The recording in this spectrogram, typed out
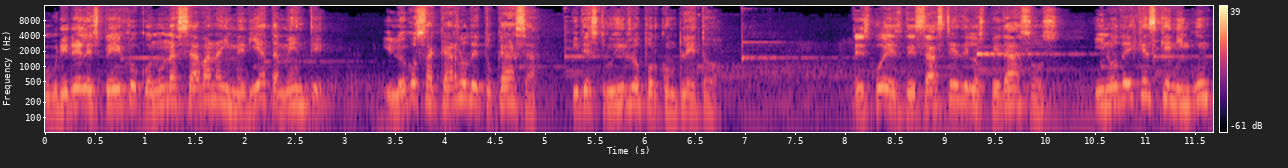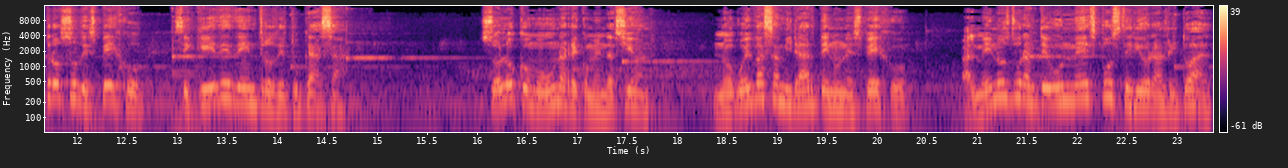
cubrir el espejo con una sábana inmediatamente, y luego sacarlo de tu casa y destruirlo por completo. Después deshazte de los pedazos y no dejes que ningún trozo de espejo se quede dentro de tu casa. Solo como una recomendación, no vuelvas a mirarte en un espejo, al menos durante un mes posterior al ritual.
